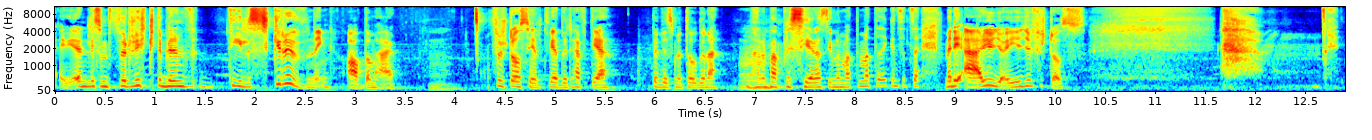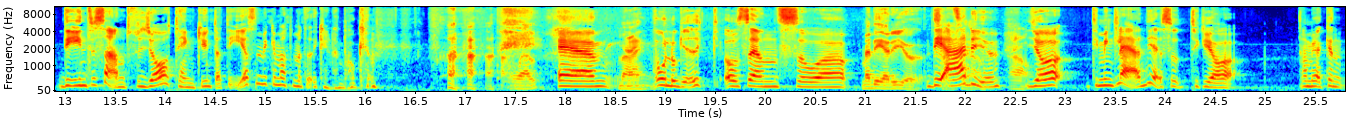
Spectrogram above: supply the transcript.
en liksom förryckt, det blir en tillskruvning av de här förstås helt vederhäftiga bevismetoderna när de appliceras inom matematiken. Så att säga. Men det är ju, jag är ju förstås Det är intressant, för jag tänker ju inte att det är så mycket matematik i den här boken. well. Nej. och logik. Och sen så... Men det är det ju. Det är det ju. Ja. Jag, till min glädje så tycker jag, om jag kan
